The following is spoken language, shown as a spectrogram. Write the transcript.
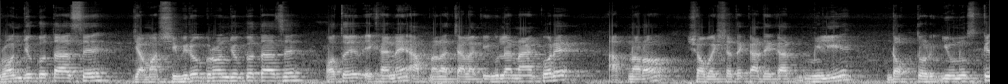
গ্রহণযোগ্যতা আছে, জামাত শিবিরও গ্রহণযোগ্যতা আছে, অতএব এখানে আপনারা চালাকিগুলো না করে আপনারাও সবার সাথে কাঁধে কাঁধ মিলিয়ে ডক্টর ইউনুসকে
